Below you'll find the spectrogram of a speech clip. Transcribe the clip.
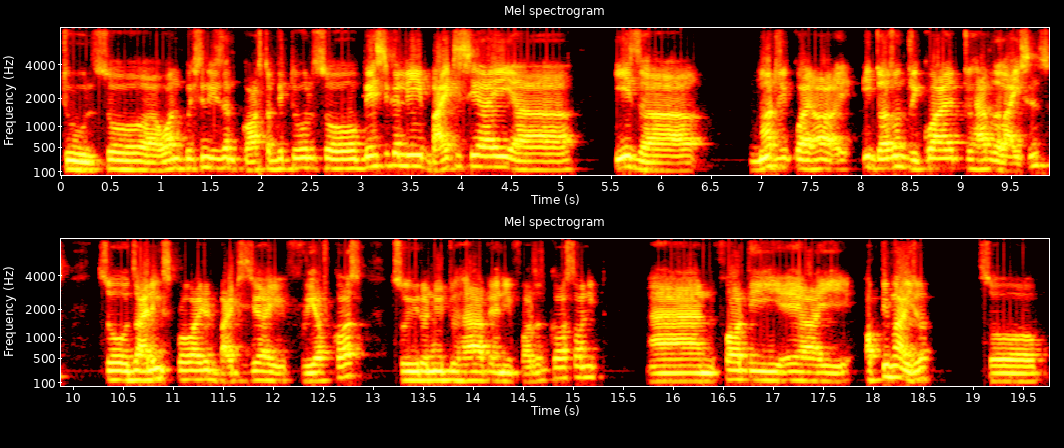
tool. So uh, one question is on cost of the tool. So basically, Vitis AI is uh, not required. Uh, it doesn't require to have the license. So Xilinx provided Vitis AI free of cost. So you don't need to have any further cost on it. And for the AI optimizer, so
